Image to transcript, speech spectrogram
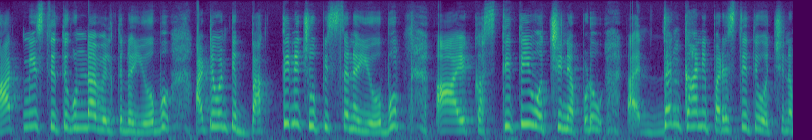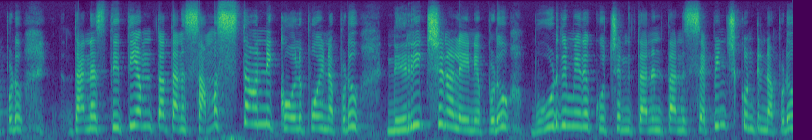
ఆత్మీయ స్థితి గుండా వెళ్తున్న యోబు అటువంటి భక్తిని చూపిస్తున్న యోబు ఆ యొక్క స్థితి వచ్చినప్పుడు అర్థం కాని పరిస్థితి వచ్చినప్పుడు తన స్థితి అంతా తన సమస్తాన్ని కోల్పోయినప్పుడు నిరీక్షణ లేనప్పుడు బూడిద మీద కూర్చొని తనను తను శపించుకుంటున్నప్పుడు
